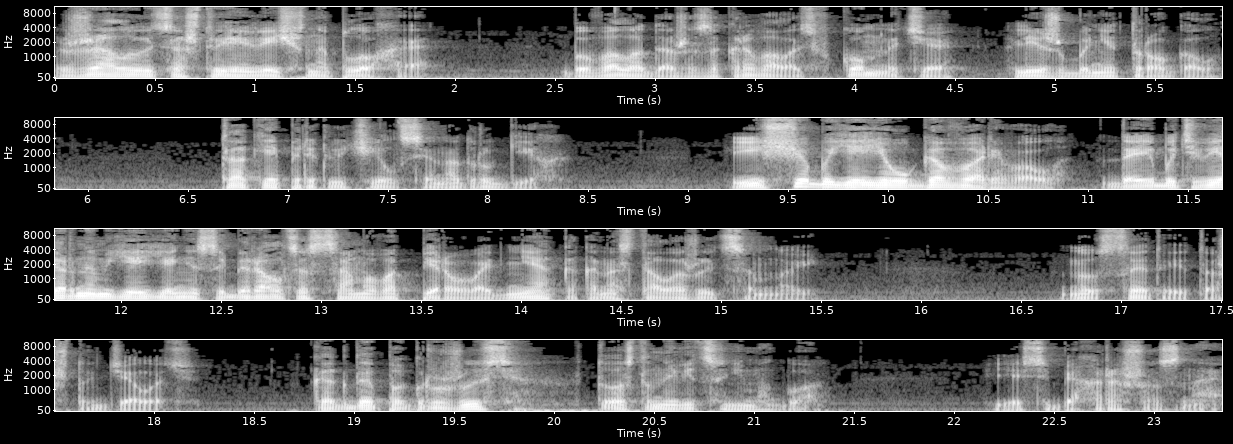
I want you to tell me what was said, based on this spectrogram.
жалуется, что ей вечно плохо. Бывало, даже закрывалась в комнате, лишь бы не трогал. Так я переключился на других. Еще бы я ее уговаривал, да и быть верным ей я не собирался с самого первого дня, как она стала жить со мной. Но с этой-то что делать? Когда погружусь, то остановиться не могу. Я себя хорошо знаю.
